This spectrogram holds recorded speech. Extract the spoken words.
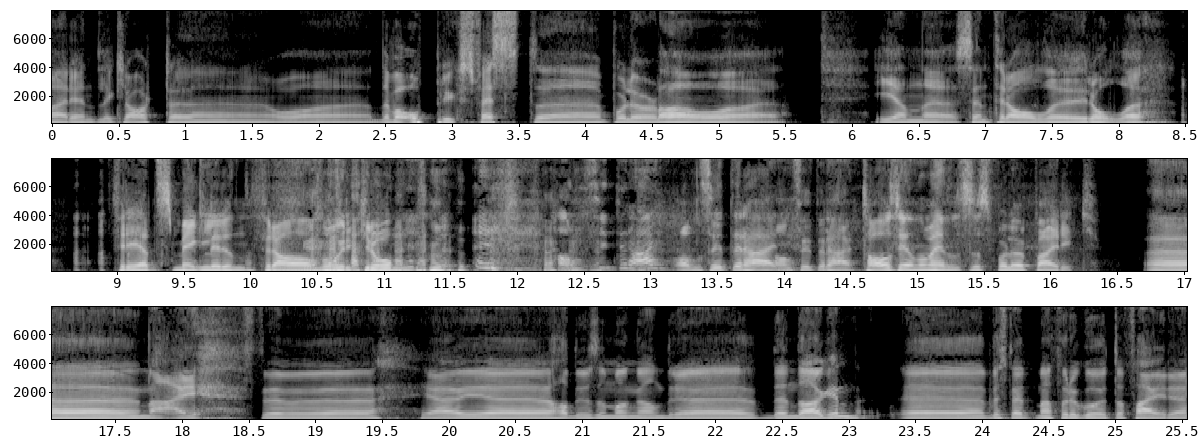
er det endelig klart. Eh, og det var opprykksfest eh, på lørdag, og eh, i en eh, sentral eh, rolle fredsmegleren fra Nordkron. Han sitter her. Han sitter her. Han sitter her. Ta oss gjennom hendelsesforløpet, Eirik. Uh, nei det, Jeg eh, hadde jo som mange andre den dagen eh, bestemt meg for å gå ut og feire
